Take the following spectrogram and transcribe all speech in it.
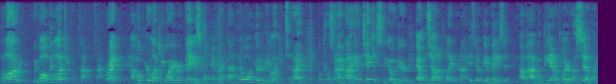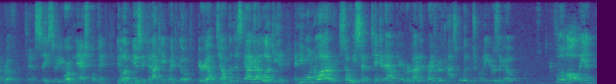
won the lottery. We've all been lucky from time to time, right? And I hope you're lucky while you're in Vegas. In fact, I know I'm going to be lucky tonight because I, I have tickets to go hear Elton John play tonight. He's going to be amazing. I'm, I'm a piano player myself. I grew up in Tennessee, so you grew up in Nashville, man. You love music, and I can't wait to go hear Elton John. But this guy got lucky, and, and he won the lottery. So he sent a ticket out to everybody that graduated high school with him 20 years ago. Flew them all in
